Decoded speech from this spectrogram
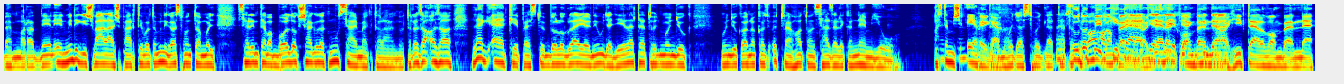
benn maradni. Én, én mindig is válláspárti voltam, mindig azt mondtam, hogy szerintem a boldogságodat muszáj megtalálnod. Tehát az a, az a legelképesztőbb dolog leélni úgy egy életet, hogy mondjuk, mondjuk annak az 50-60 százaléka nem jó azt nem is értem, Igen. hogy azt hogy lehet. Tehát, Tudod, mi van benne? teheti, a gyerek van benne, de a hitel van benne,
